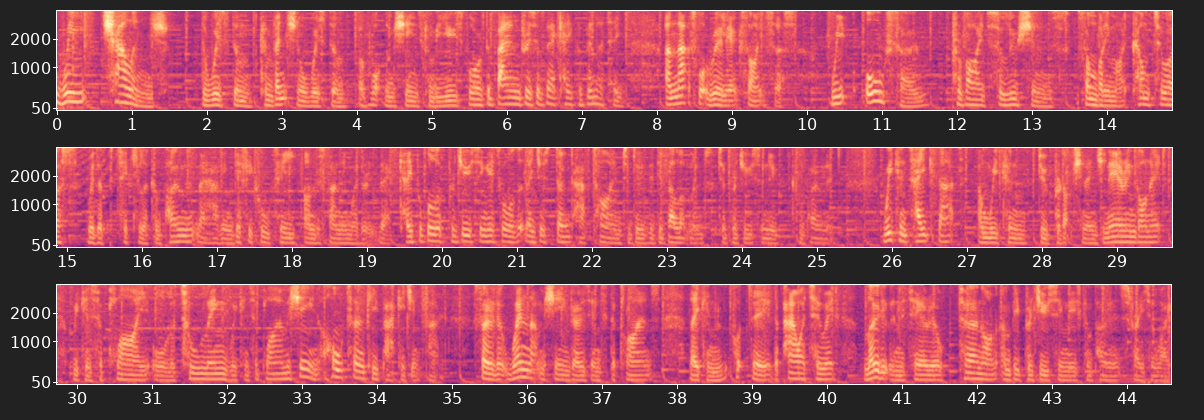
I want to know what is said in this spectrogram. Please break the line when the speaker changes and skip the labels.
We challenge the wisdom, conventional wisdom of what the machines can be used for, of the boundaries of their capability. And that's what really excites us. We also provide solutions. Somebody might come to us with a particular component, they're having difficulty understanding whether they're capable of producing it or that they just don't have time to do the development to produce a new component. We can take that and we can do production engineering on it, we can supply all the tooling, we can supply a machine, a whole turnkey package in fact so that when that machine goes into the clients, they can put the, the power to it, load it with material, turn on and be producing these components straight away.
